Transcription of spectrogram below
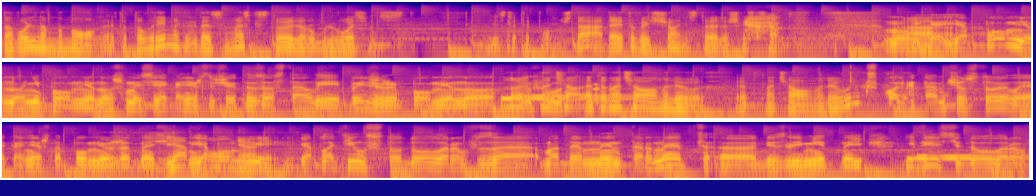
довольно много. Это то время, когда смс стоили рубль 80 если ты помнишь, да? А до этого еще они стоили 6 центов. Ну, а... я, я помню, но не помню. Ну, в смысле, я, конечно, все это застал, я и пейджеры помню, но... Но это, начало, это начало нулевых. Это начало нулевых. Сколько там что стоило, я, конечно, помню уже относительно. Я, я помню. помню. Я платил 100 долларов за модемный интернет э, безлимитный и 200 долларов...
